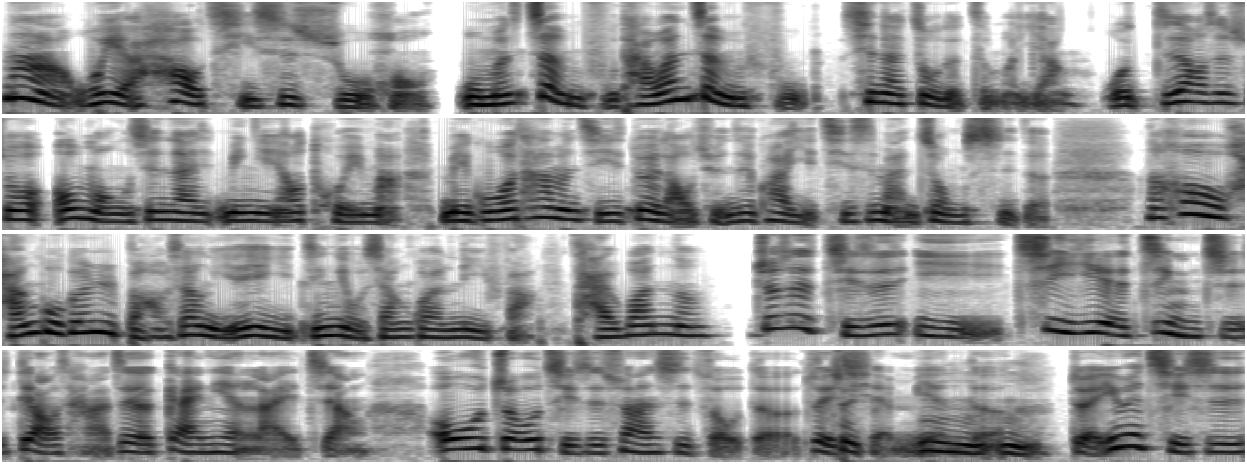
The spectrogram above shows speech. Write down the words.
那我也好奇是说，吼，我们政府台湾政府现在做的怎么样？我知道是说欧盟现在明年要推嘛，美国他们其实对劳权这块也其实蛮重视的。然后韩国跟日本好像也已经有相关立法，台湾呢？就是其实以企业尽职调查这个概念来讲，欧洲其实算是走的最前面的。对，因为其实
